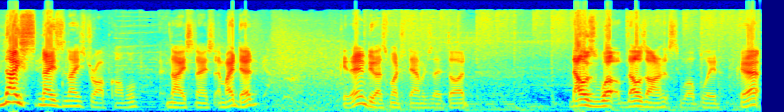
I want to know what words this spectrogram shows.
Nice, nice, nice drop combo. Nice, nice. Am I dead? Okay, they didn't do as much damage as I thought. That was well. That was honestly well played. Okay.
